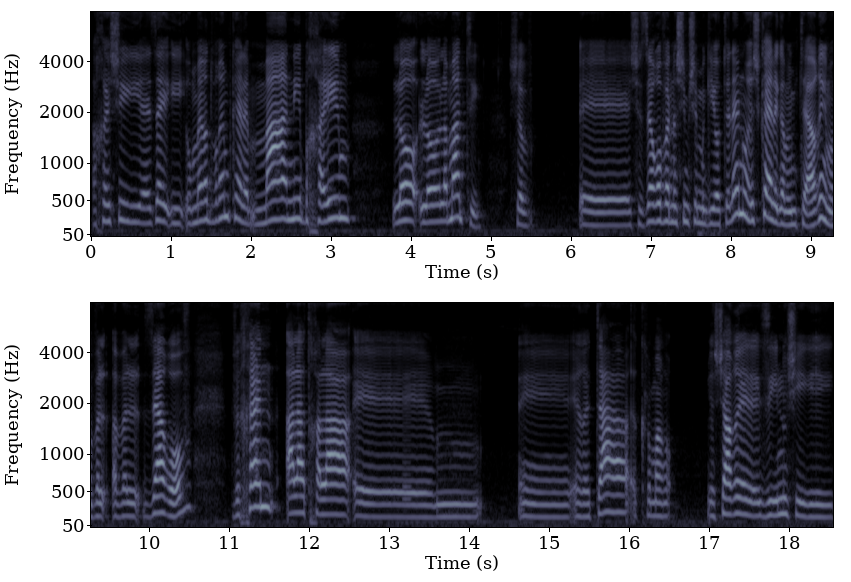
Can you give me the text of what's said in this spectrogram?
אחרי שהיא, אה, זה, היא אומרת דברים כאלה, מה אני בחיים לא, לא למדתי. עכשיו, שזה רוב הנשים שמגיעות אלינו, יש כאלה גם עם תארים, אבל, אבל זה הרוב. וכן, על ההתחלה אה, אה, הראתה, כלומר, ישר אה, זיהינו שהיא...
